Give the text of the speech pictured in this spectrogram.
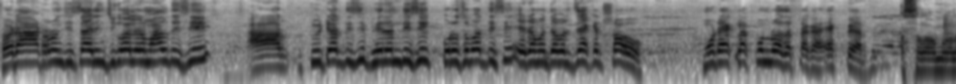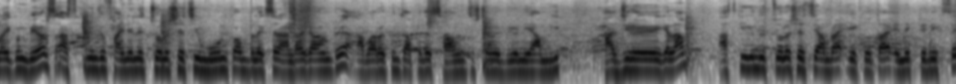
ছয়টা আঠারো ইঞ্চি, চার ইঞ্চি কয়েলের মাল দিছি, আর টুইটার দিছি ফ্রেম দিছি ক্রোসোভার দিছি, এটার মধ্যে আবার জ্যাকেট সহ মোটা এক লাখ পনেরো হাজার টাকা, এক পেয়ার আসসালামু আলাইকুম বিয়ার্স আজকে কিন্তু ফাইনালে চলে এসেছি মুন কমপ্লেক্সের আন্ডারগ্রাউন্ডে আবারও কিন্তু আপনাদের সাউন্ড সিস্টেমের ভিডিও নিয়ে আমি হাজির হয়ে গেলাম। আজকে কিন্তু চলে এসেছি আমরা একতা ইলেকট্রনিক্সে।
